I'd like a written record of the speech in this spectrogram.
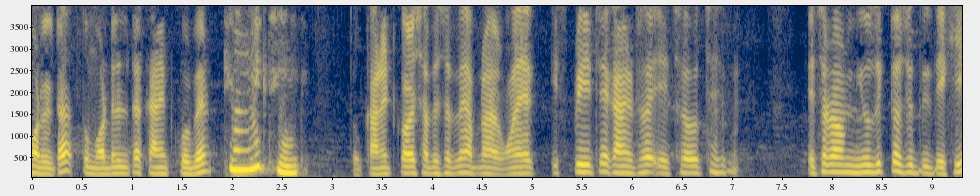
মডেলটা তো মডেলটা কানেক্ট করবেন। তো কানেক্ট করার সাথে সাথে আপনার অনেক স্পিডে কানেক্ট হয়। এছাড়া হচ্ছে এছাড়া মিউজিকটা যদি দেখি।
